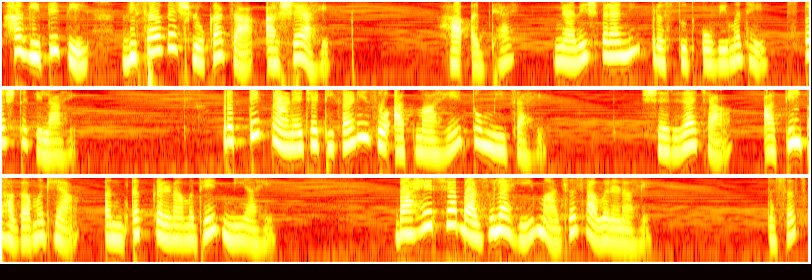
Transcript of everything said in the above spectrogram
हा गीतेतील विसाव्या श्लोकाचा आशय आहे. हा अध्याय ज्ञानेश्वरांनी प्रस्तुत ओवीमध्ये स्पष्ट केला आहे. प्रत्येक प्राण्याच्या ठिकाणी जो आत्मा आहे तो मीच आहे. शरीराच्या आतील भागामधल्या अंतःकरणामध्ये मी आहे. बाहेरच्या बाजूलाही माझंच आवरण आहे. तसंच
